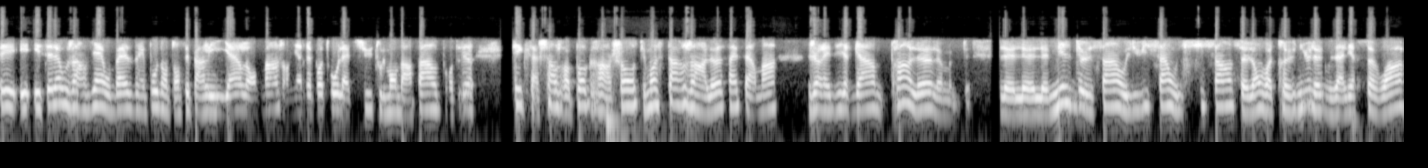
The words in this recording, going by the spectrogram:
Et, et c'est là où j'en viens aux baisses d'impôts dont on s'est parlé hier longuement. J'en reviendrai pas trop là-dessus. Tout le monde en parle pour dire que ça changera pas grand-chose. Puis moi, cet argent-là, sincèrement, j'aurais dit, regarde, prends-le, le, le, le, 1200 ou le 800 ou le 600 selon votre revenu là, que vous allez recevoir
